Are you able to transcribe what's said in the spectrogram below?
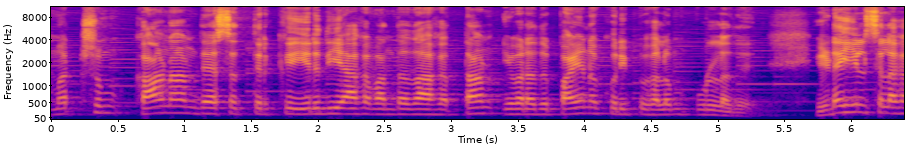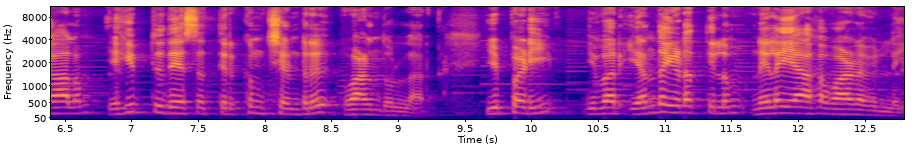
மற்றும் கானான் தேசத்திற்கு இறுதியாக வந்ததாகத்தான் இவரது பயண குறிப்புகளும் உள்ளது. இடையில் சில காலம் எகிப்து தேசத்திற்கும் சென்று வாழ்ந்துள்ளார். இப்படி இவர் எந்த இடத்திலும் நிலையாக வாழவில்லை.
